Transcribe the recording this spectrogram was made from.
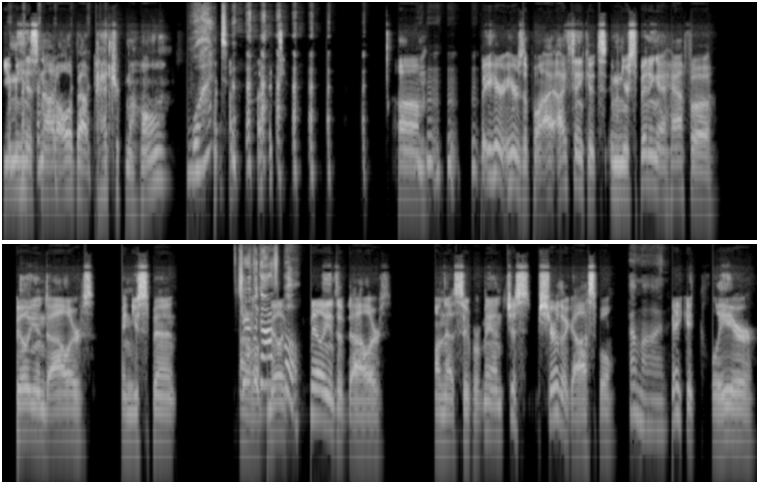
You mean it's not all about Patrick Mahomes? What? um, but here, here's the point. I, I think it's when you're spending a half a billion dollars and you spent share the know, gospel million, millions of dollars on that Superman. Just share the gospel. Come on, make it clear.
